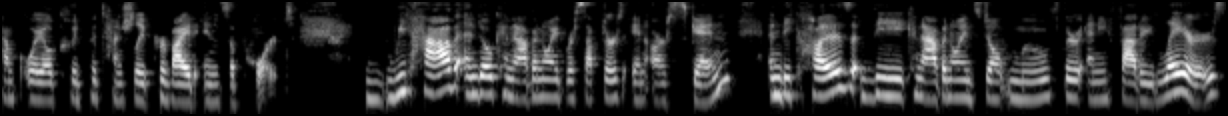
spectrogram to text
hemp oil could potentially provide in support we have endocannabinoid receptors in our skin. And because the cannabinoids don't move through any fatty layers,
